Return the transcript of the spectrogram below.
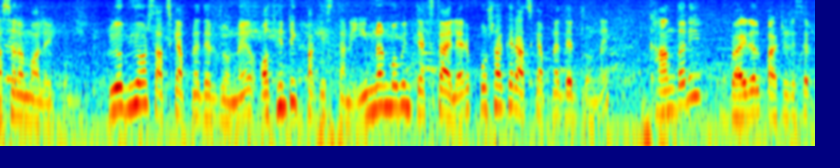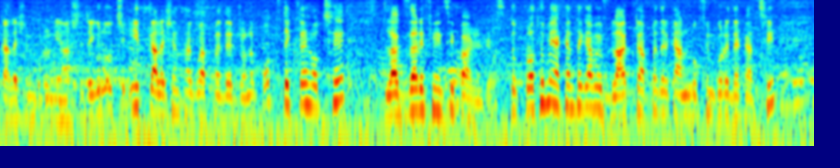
আসসালামু আলাইকুম। প্রিয় ভিউয়ার্স, আজকে আপনাদের জন্য অথেন্টিক পাকিস্তানি ইমরান মোবিন টেক্সটাইলের পোশাকের আজকে আপনাদের জন্য খানদানি ব্রাইডাল পার্টি ড্রেসের কালেকশনগুলো নিয়ে আসে, যেগুলো হচ্ছে ঈদ কালেকশন থাকবে আপনাদের জন্য। প্রত্যেকটাই হচ্ছে লাক্সারি ফেন্সি পার্টি ড্রেস। তো প্রথমে এখান থেকে আমি ব্ল্যাকটা আপনাদেরকে আনবক্সিং করে দেখাচ্ছি।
